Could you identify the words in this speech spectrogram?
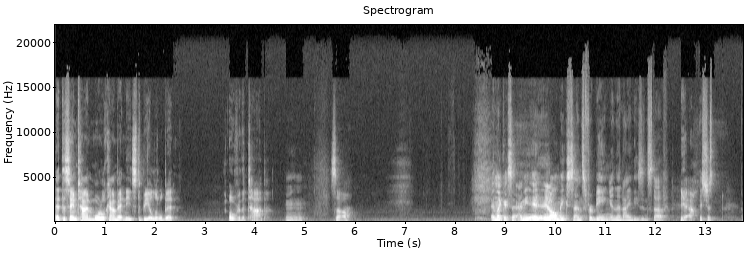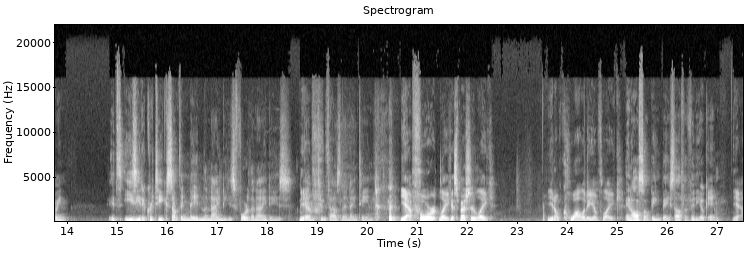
at the same time, Mortal Kombat needs to be a little bit over the top. Mm-hmm. So And like I said, I mean, it, it all makes sense for being in the '90s and stuff. yeah, It's just, I mean, it's easy to critique something made in the '90s for the '90s Yeah. in 2019. yeah. For like, especially like, you know, quality of like, and also being based off a video game. yeah,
